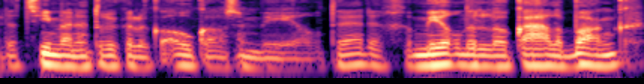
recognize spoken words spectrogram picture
dat zien we nadrukkelijk ook als een wereld. Hè. De gemiddelde lokale bank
